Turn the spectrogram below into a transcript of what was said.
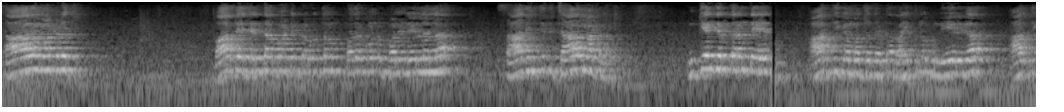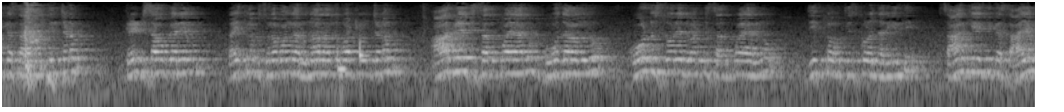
చాలా మాట్లాడచ్చు. భారతీయ జనతా పార్టీ ప్రభుత్వం పదకొండు పన్నెండేళ్ళలో సాధించింది చాలా మాట్లాడచ్చు ఇంకేం చెప్తారంటే ఆర్థిక మద్దతు రైతులకు నేరుగా ఆర్థిక సాయం అందించడం క్రెడిట్ సౌకర్యం రైతులకు సులభంగా రుణాలు అందుబాటులో ఉంచడం ఆర్వేస్ట్ సదుపాయాలు గోదాములు కోల్డ్ స్టోరేజ్ వంటి సదుపాయాలను దీంట్లో తీసుకోవడం జరిగింది. సాంకేతిక సాయం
